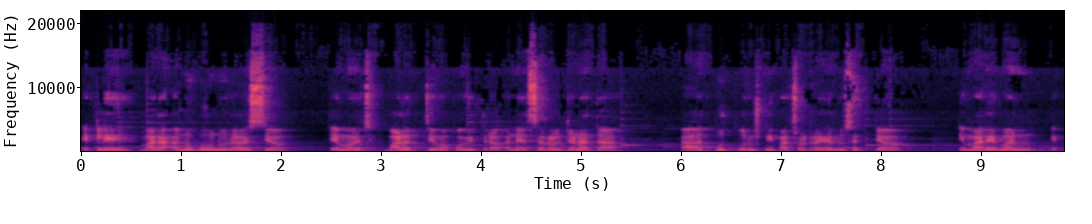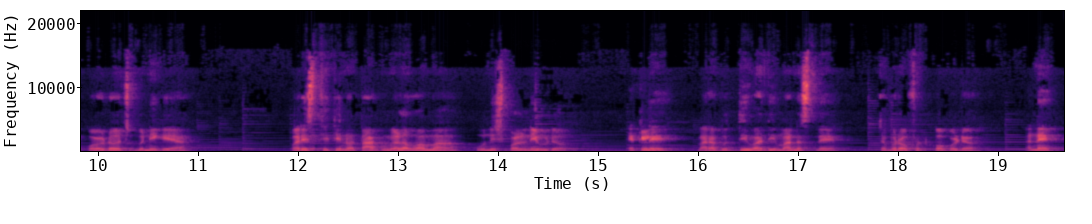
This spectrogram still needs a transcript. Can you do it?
એટલે મારા અનુભવનું રહસ્ય તેમજ બાળક જેવા પવિત્ર અને સરળ જણાતા આ અદ્ભુત પુરુષની પાછળ રહેલું સત્ય એ મારે મન એક કોયડો જ બની ગયા. પરિસ્થિતિનો તાગ મેળવવામાં હું નિષ્ફળ નીવડ્યો. એટલે મારા બુદ્ધિવાદી માનસને જબરો ફટકો પડ્યો અને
